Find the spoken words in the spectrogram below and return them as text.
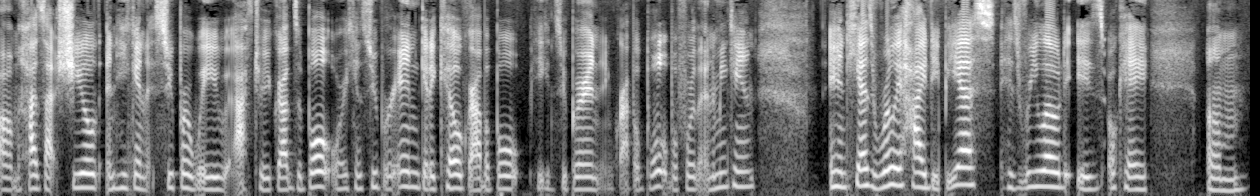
um, has that shield and he can super wave after he grabs a bolt, or he can super in, get a kill, grab a bolt. He can super in and grab a bolt before the enemy can. And he has really high DPS. His reload is okay. Um,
